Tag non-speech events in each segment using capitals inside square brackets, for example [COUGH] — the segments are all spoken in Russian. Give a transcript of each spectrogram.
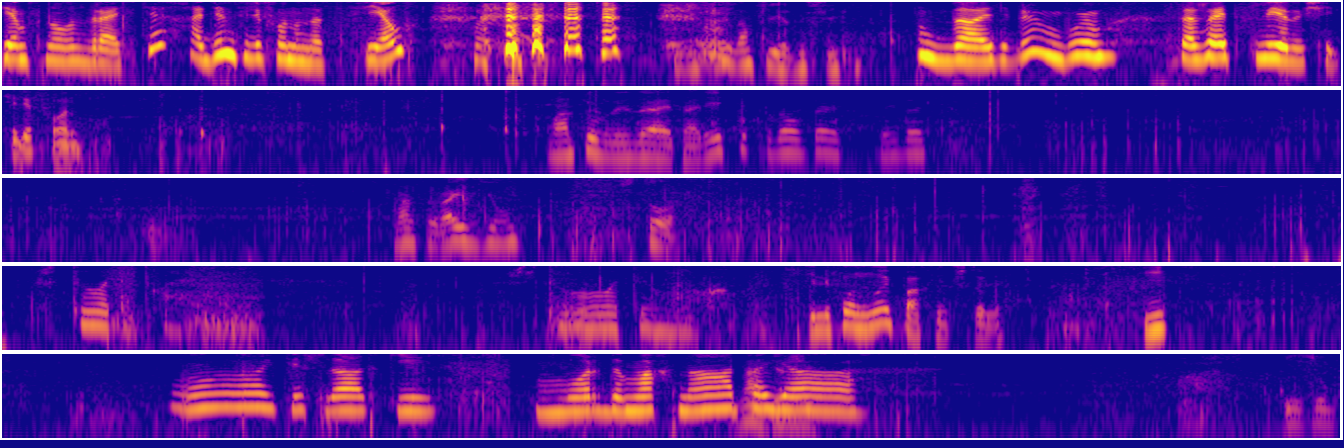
Всем снова здрасте. Один телефон у нас сел. На следующий. Да, и теперь мы будем сажать следующий телефон. Мансур доедает орехи, продолжает доедать. Мансур, а изюм? Что? Что такое? Что ты унюхал? Телефон мной пахнет, что ли? Ой, ты сладкий. Морда мохнатая. Изюм.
